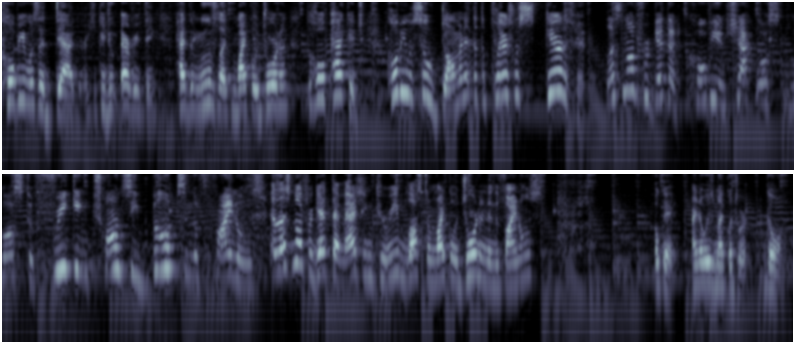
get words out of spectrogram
Kobe was a dagger. He could do everything. Had the moves like Michael Jordan, the whole package. Kobe was so dominant that the players were scared of him. Let's not forget that Kobe and Shaq lost, lost to freaking Chauncey Billups in the finals. And let's not forget that Magic and Kareem lost to Michael Jordan in the finals. Okay, I know he's Michael Jordan. Go on.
